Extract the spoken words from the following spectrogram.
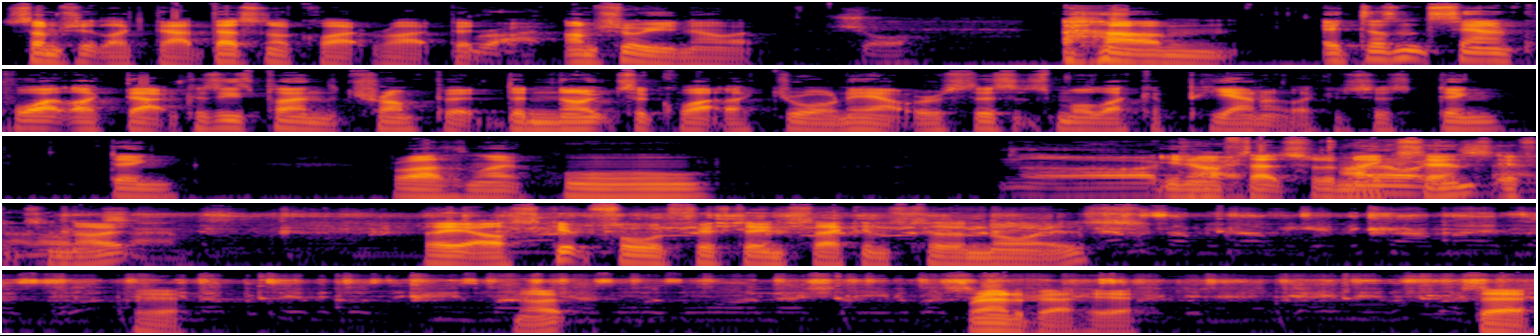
some shit like that. That's not quite right, but Right. I'm sure you know it. Sure. Um, it doesn't sound quite like that because he's playing the trumpet. The notes are quite like drawn out, whereas this it's more like a piano, like it's just ding, ding, rather than like whoo. Oh, You know if that sort of makes sense, if it's a note. There, you I'll skip forward 15 seconds to the noise. Yeah. Nope. Roundabout here. There.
